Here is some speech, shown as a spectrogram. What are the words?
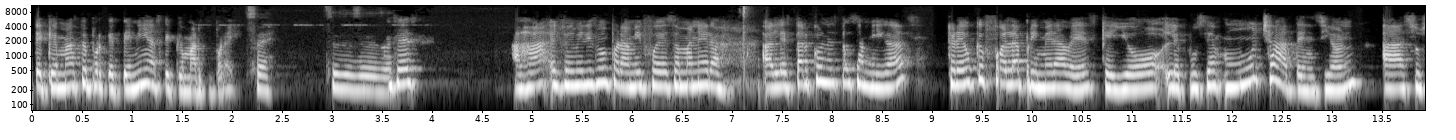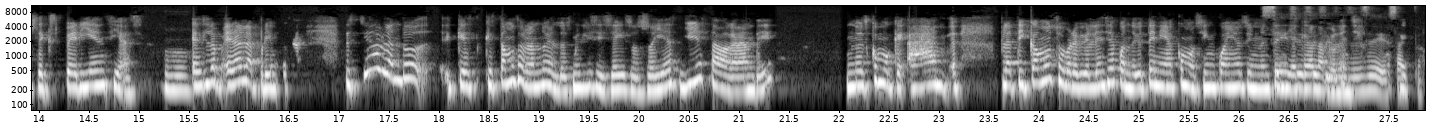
te quemaste porque tenías que quemarte por ahí. Sí, sí, sí, sí. Entonces, ajá, el feminismo para mí fue de esa manera. Al estar con estas amigas, creo que fue la primera vez que yo le puse mucha atención a sus experiencias. es era la primera. estoy hablando que, estamos hablando del 2016, o sea, yo ya estaba grande. No es como que, ah, platicamos sobre violencia cuando yo tenía como cinco años y no entendía qué era la violencia. Sí, exacto.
